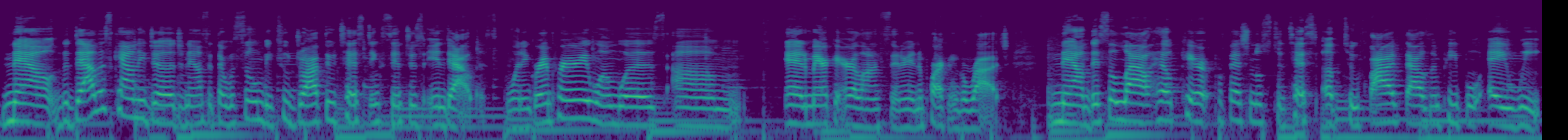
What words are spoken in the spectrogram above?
Now, the Dallas County judge announced that there will soon be two drive-through testing centers in Dallas. One in Grand Prairie, one was um, at American Airlines Center in the parking garage. Now, this allowed healthcare professionals to test up to 5,000 people a week.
